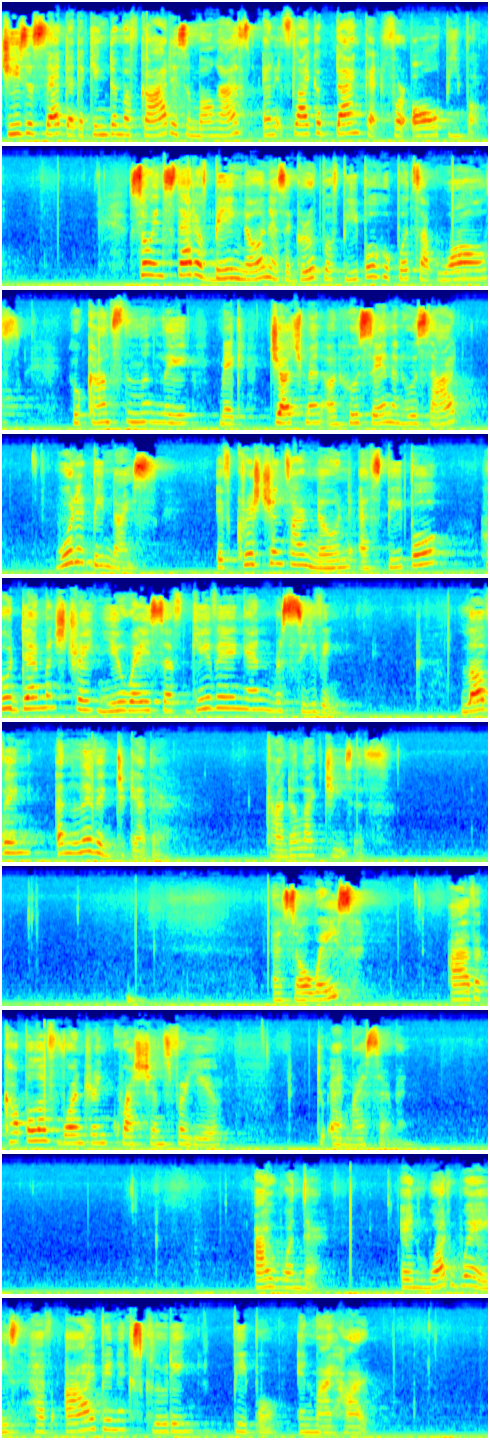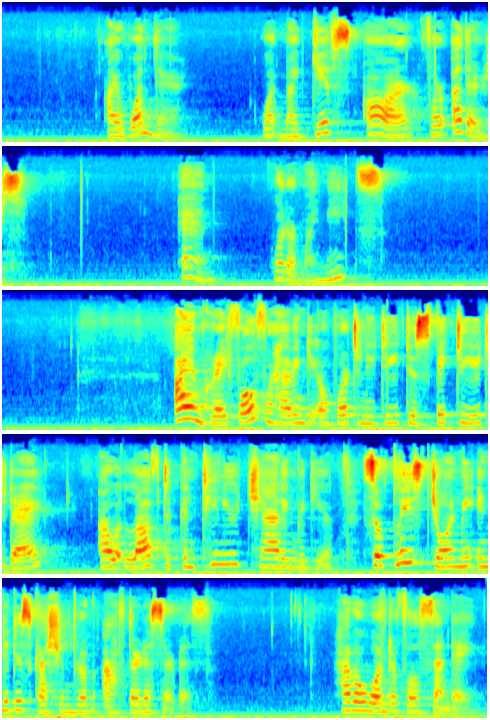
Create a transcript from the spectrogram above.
Jesus said that the kingdom of God is among us and it's like a banquet for all people. So instead of being known as a group of people who puts up walls, who constantly make judgment on who's in and who's out, would it be nice if Christians are known as people who demonstrate new ways of giving and receiving, loving and living together, kind of like Jesus? As always, I have a couple of wondering questions for you to end my sermon. I wonder, in what ways have I been excluding people in my heart? I wonder what my gifts are for others and what are my needs. I am grateful for having the opportunity to speak to you today. I would love to continue chatting with you, so please join me in the discussion room after the service. Have a wonderful Sunday.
